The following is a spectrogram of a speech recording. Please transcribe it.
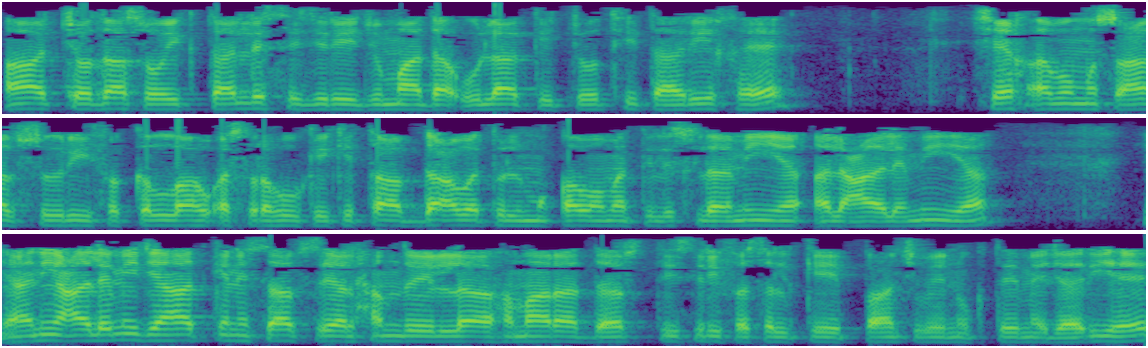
آج چودہ سو اکتالیس ہجری جمعہ اولا کی چوتھی تاریخ ہے۔ شیخ ابو مصعب سوری فق اللہ اسرہ کی کتاب دعوت المقامت الاسلامیہ العالمیہ یعنی عالمی جہاد کے نصاب سے الحمد ہمارا درس تیسری فصل کے پانچویں نقطے میں جاری ہے۔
